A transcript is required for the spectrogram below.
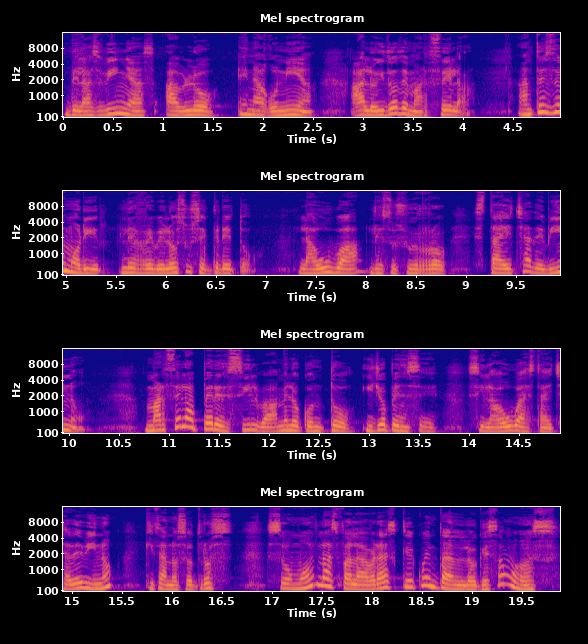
de las viñas habló en agonía al oído de Marcela. Antes de morir le reveló su secreto la uva, le susurró, está hecha de vino. Marcela Pérez Silva me lo contó y yo pensé, si la uva está hecha de vino, quizá nosotros somos las palabras que cuentan lo que somos.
